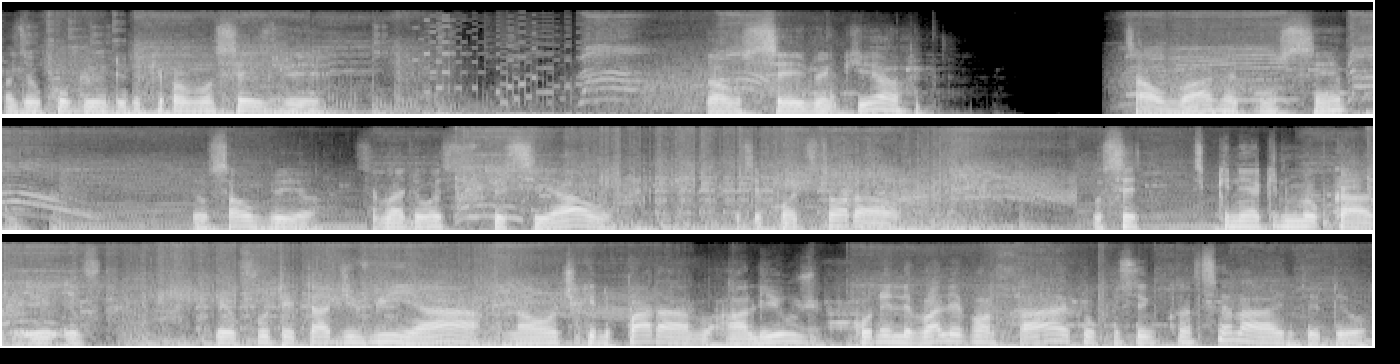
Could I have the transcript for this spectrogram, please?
Fazer um cubinho dele aqui pra vocês verem dar o save aqui, ó. Salvar, né? Como sempre. Eu salvei, ó. Você vai dar um especial, você pode estourar, ó. Você, que nem aqui no meu caso, eu, eu, eu fui tentar adivinhar na onde que ele parava. Ali, quando ele vai levantar, é que eu consigo cancelar, entendeu?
